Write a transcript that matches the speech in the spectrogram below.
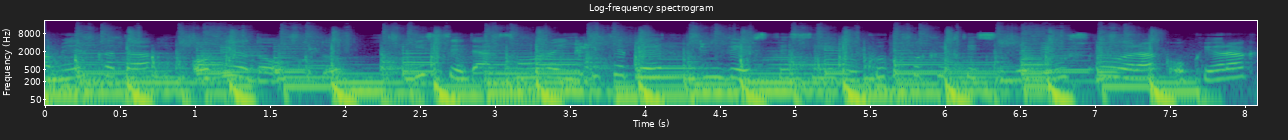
Amerika'da Ohio'da okudu. Liseden sonra Yeditepe Üniversitesi Hukuk Fakültesi'nde okuyarak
